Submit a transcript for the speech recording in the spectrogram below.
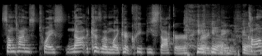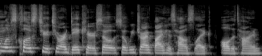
Sometimes twice, not because I'm like a creepy stalker or Yeah, anything. yeah. Colin lives close to to our daycare, so so we drive by his house like all the time.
